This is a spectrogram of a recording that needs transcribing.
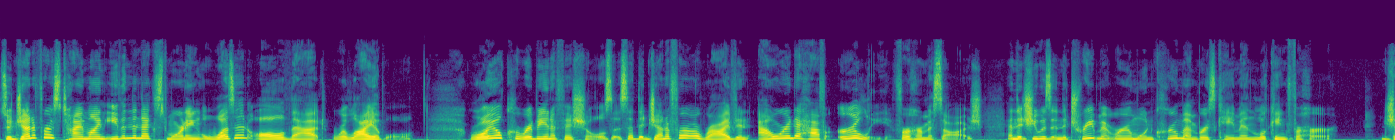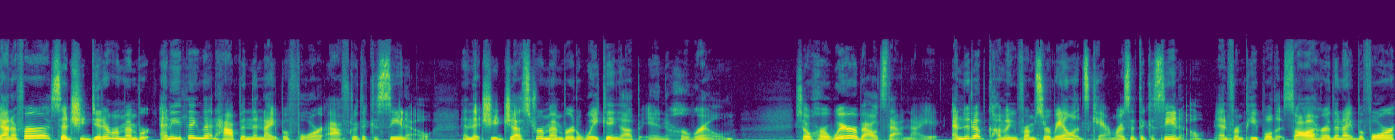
So Jennifer's timeline, even the next morning, wasn't all that reliable. Royal Caribbean officials said that Jennifer arrived an hour and a half early for her massage and that she was in the treatment room when crew members came in looking for her. Jennifer said she didn't remember anything that happened the night before after the casino and that she just remembered waking up in her room. So her whereabouts that night ended up coming from surveillance cameras at the casino and from people that saw her the night before,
